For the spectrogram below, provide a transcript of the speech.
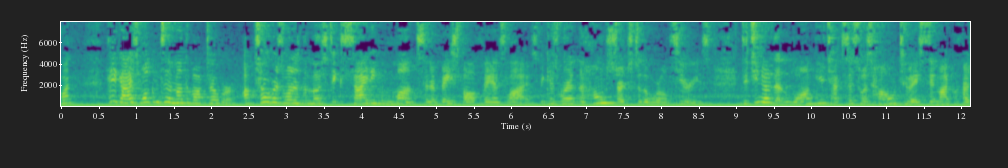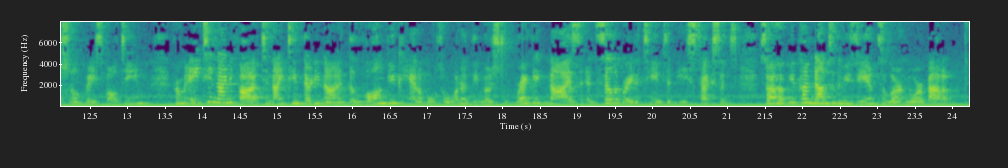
One. Hey guys, welcome to the month of October. October is one of the most exciting months in a baseball fan's lives because we're in the home stretch to the World Series. Did you know that Longview, Texas was home to a semi-professional baseball team? From 1895 to 1939, the Longview Cannibals were one of the most recognized and celebrated teams in East Texas. So I hope you come down to the museum to learn more about them.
